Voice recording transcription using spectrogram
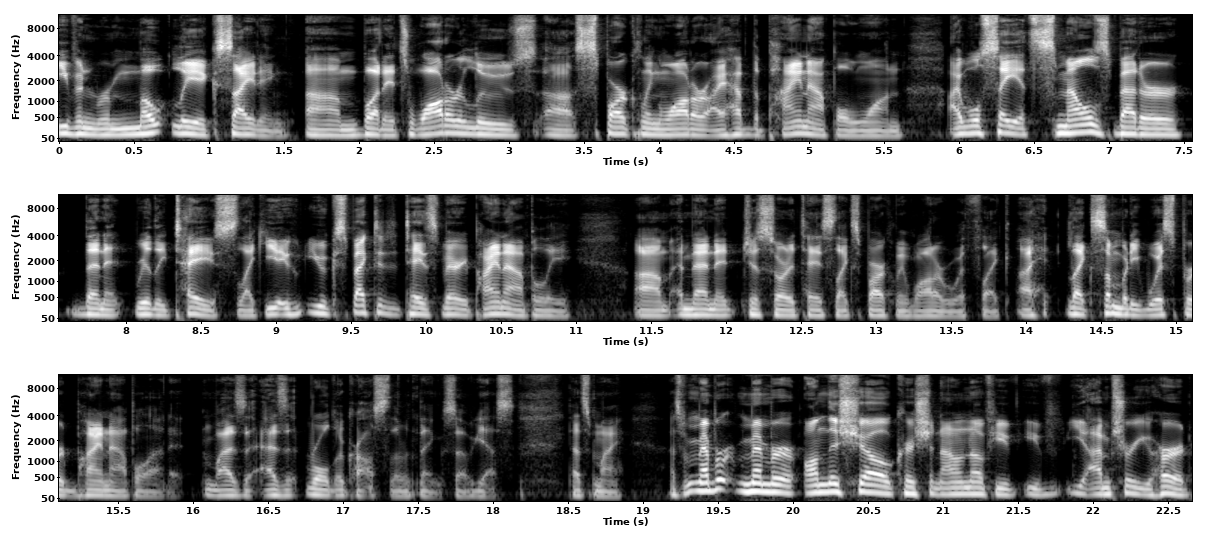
even remotely exciting. Um, but it's Waterloo's uh, sparkling water. I have the pineapple one. I will say it smells better than it really tastes. Like you, you expect it to taste very pineappley. Um, and then it just sort of tastes like sparkling water with like a, like somebody whispered pineapple at it as it, as it rolled across the thing. So yes, that's my that's remember remember on this show, Christian. I don't know if you've, you've I'm sure you heard.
